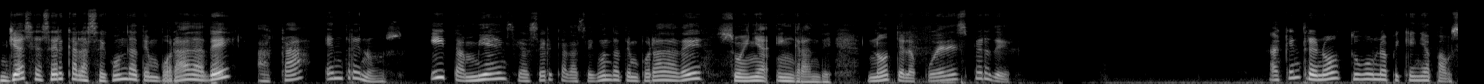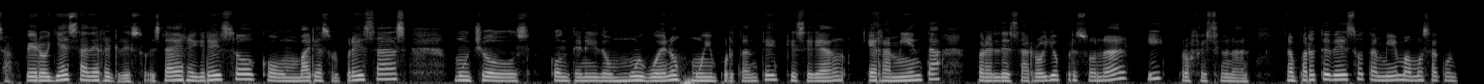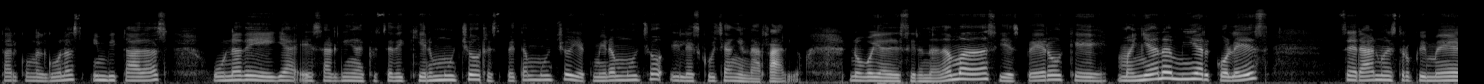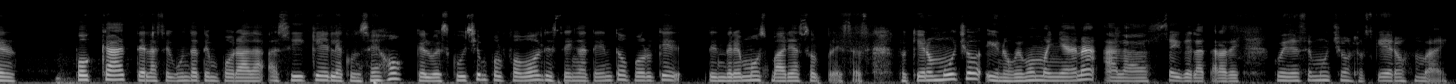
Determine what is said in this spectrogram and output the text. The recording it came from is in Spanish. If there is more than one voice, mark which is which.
Speaker 1: ya se acerca la segunda temporada de Acá entre nos. Y también se acerca la segunda temporada de Sueña en Grande. No te la puedes perder. Aquí entrenó tuvo una pequeña pausa, pero ya está de regreso. Está de regreso con varias sorpresas, muchos contenidos muy buenos, muy importantes, que serían herramienta para el desarrollo personal y profesional. Aparte de eso, también vamos a contar con algunas invitadas. Una de ellas es alguien a que ustedes quieren mucho, respetan mucho y admiran mucho y le escuchan en la radio. No voy a decir nada más y espero que mañana miércoles será nuestro primer podcast de la segunda temporada. Así que le aconsejo que lo escuchen, por favor, estén atentos porque tendremos varias sorpresas. Lo quiero mucho y nos vemos mañana a las 6 de la tarde. Cuídense mucho, los quiero. Bye.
